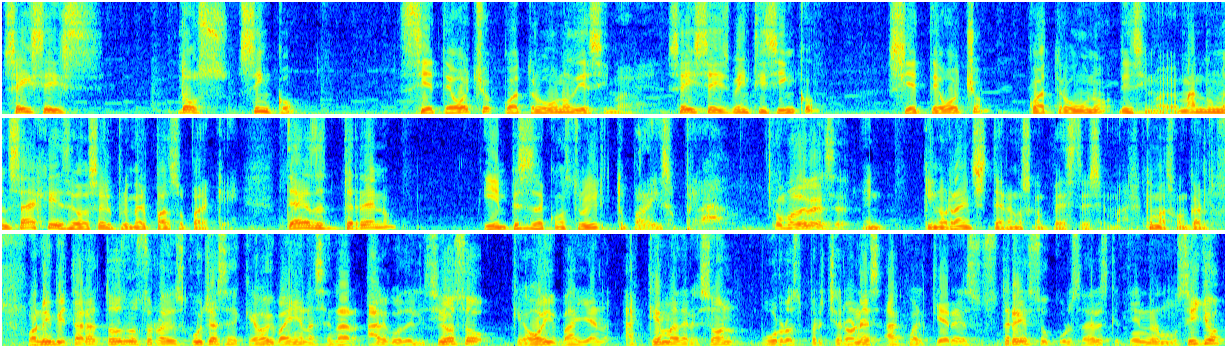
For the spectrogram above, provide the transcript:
6625 784119. 6625 784119. Manda un mensaje y ese va a ser el primer paso para que te hagas de tu terreno y empieces a construir tu paraíso privado. Como debe ser. En Quino Ranch, Terrenos Campestres, el mar. ¿Qué más, Juan Carlos? Bueno, invitar a todos nuestros radioescuchas a que hoy vayan a cenar algo delicioso, que hoy vayan a Qué Burros Percherones, a cualquiera de sus tres sucursales que tienen Hermosillo,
